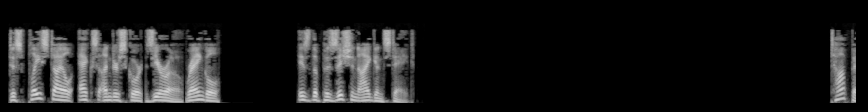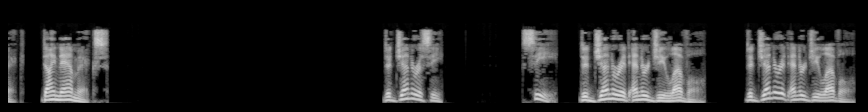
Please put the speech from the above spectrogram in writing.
display style x underscore 0 rangle is the position eigenstate. Topic dynamics. Degeneracy. C. Degenerate energy level. Degenerate energy level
